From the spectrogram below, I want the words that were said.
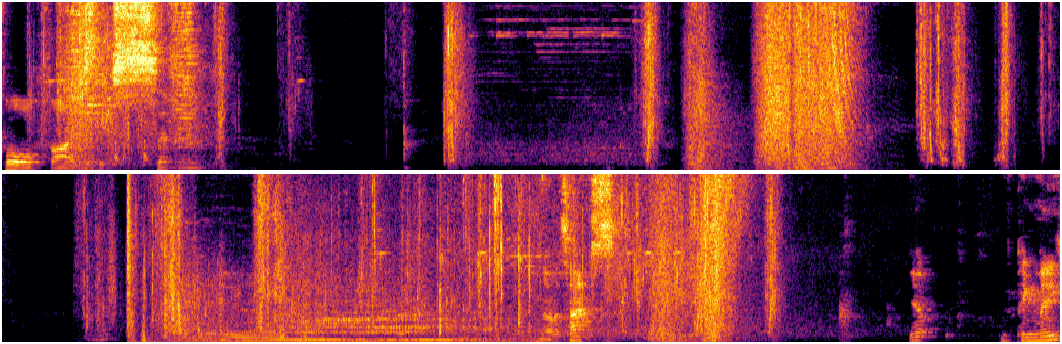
four, five, six, seven. No attacks. Yep. Ping me.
